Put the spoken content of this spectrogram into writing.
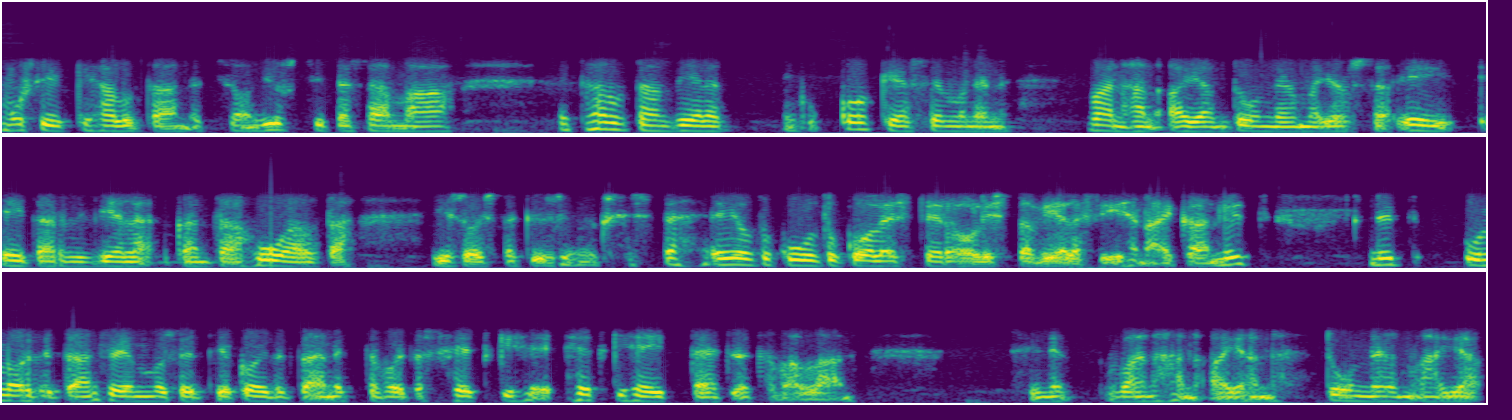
musiikki halutaan, että se on just sitä samaa, että halutaan vielä niin kuin kokea semmoinen vanhan ajan tunnelma, jossa ei, ei tarvi vielä kantaa huolta isoista kysymyksistä. Ei oltu kuultu kolesterolista vielä siihen aikaan. Nyt, nyt unohdetaan semmoiset ja koitetaan, että voitaisiin hetki, hetki heittäytyä tavallaan sinne vanhan ajan tunnelmaan ja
